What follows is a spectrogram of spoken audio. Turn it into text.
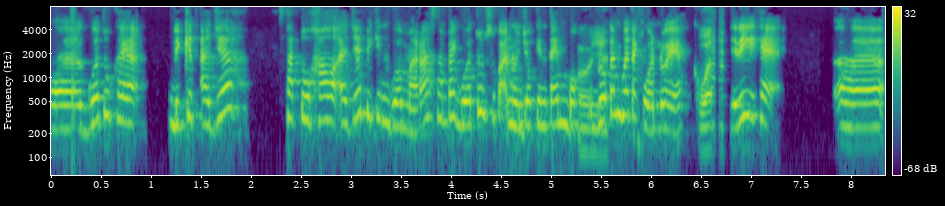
Uh, gue tuh kayak dikit aja satu hal aja bikin gue marah sampai gue tuh suka nunjukin tembok. Oh, Dulu iya. kan gue taekwondo ya. Kuat. Jadi kayak uh,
